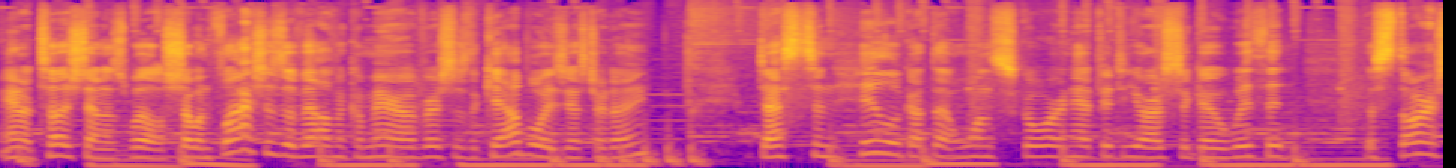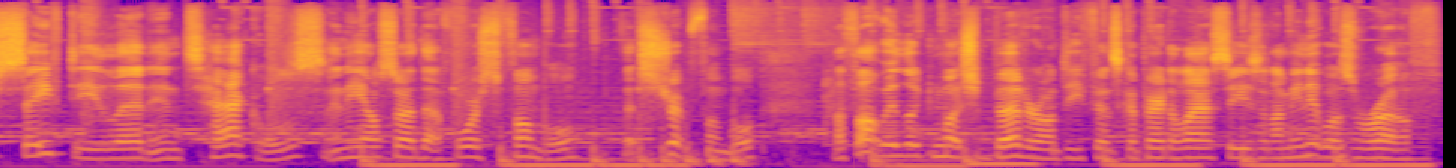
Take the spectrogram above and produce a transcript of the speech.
and a touchdown as well, showing flashes of Alvin Kamara versus the Cowboys yesterday. Destin Hill got that one score and had 50 yards to go with it. The star safety led in tackles, and he also had that forced fumble, that strip fumble. I thought we looked much better on defense compared to last season. I mean, it was rough.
